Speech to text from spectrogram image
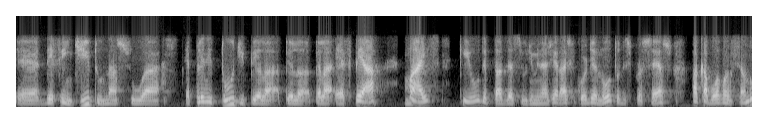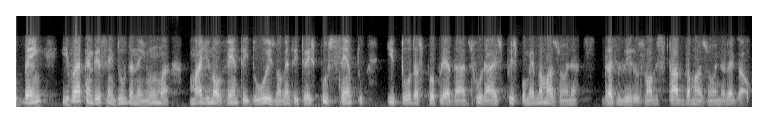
é, defendido na sua é, plenitude pela, pela, pela FPA, mas que o deputado Zé Silva de Minas Gerais, que coordenou todo esse processo, acabou avançando bem e vai atender, sem dúvida nenhuma, mais de 92%, 93% de todas as propriedades rurais, principalmente na Amazônia brasileira, os nove estados da Amazônia legal.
